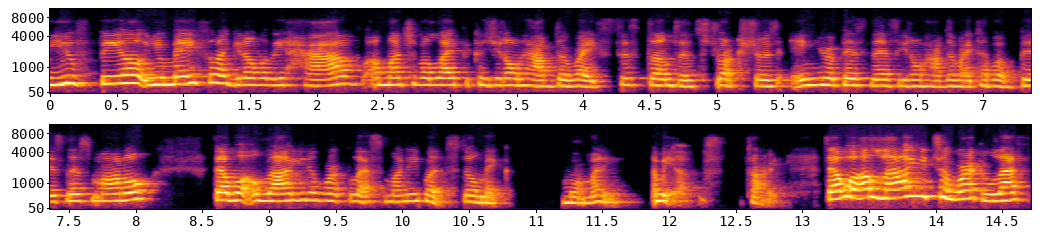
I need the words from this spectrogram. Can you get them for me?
you feel, you may feel like you don't really have a much of a life because you don't have the right systems and structures in your business. You don't have the right type of business model that will allow you to work less money, but still make more money. I mean, uh, sorry, that will allow you to work less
